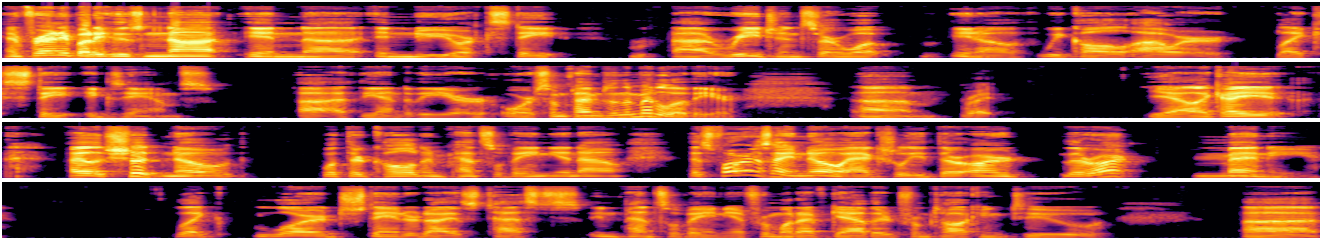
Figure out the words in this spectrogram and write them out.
And for anybody who's not in uh, in New York State, uh, regents are what you know we call our like state exams uh, at the end of the year, or sometimes in the middle of the year. Um, Right. Yeah, like I, I should know what they're called in Pennsylvania now. As far as I know, actually, there aren't there aren't many like large standardized tests in Pennsylvania, from what I've gathered from talking to uh,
